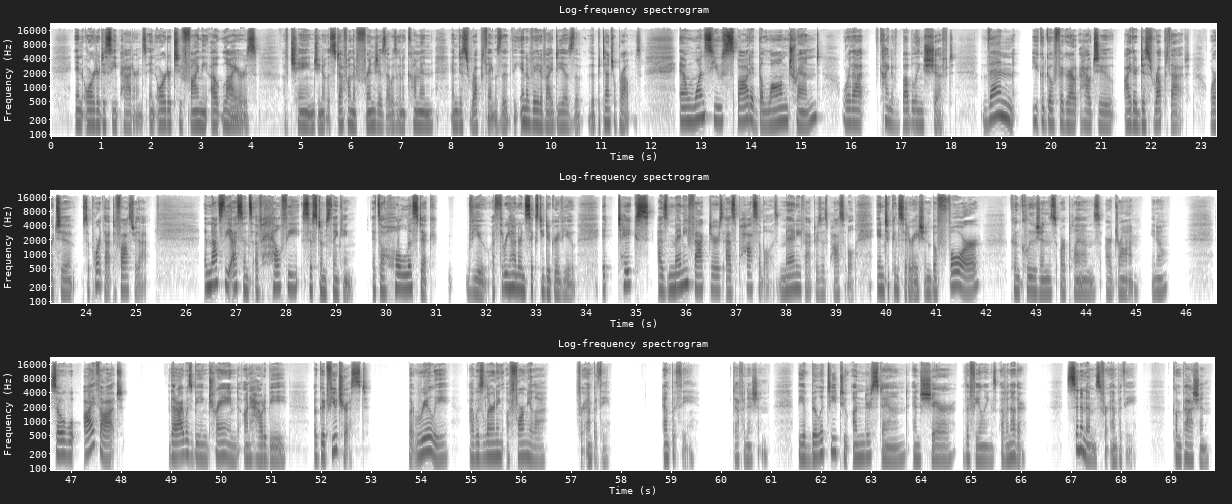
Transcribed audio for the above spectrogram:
in order to see patterns, in order to find the outliers of change, you know, the stuff on the fringes that was going to come in and disrupt things, the, the innovative ideas, the, the potential problems. And once you spotted the long trend or that kind of bubbling shift, then you could go figure out how to either disrupt that or to support that, to foster that. And that's the essence of healthy systems thinking. It's a holistic view, a 360 degree view. It takes as many factors as possible, as many factors as possible into consideration before conclusions or plans are drawn, you know? So I thought that I was being trained on how to be a good futurist, but really, I was learning a formula for empathy. Empathy definition. The ability to understand and share the feelings of another. Synonyms for empathy. Compassion,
